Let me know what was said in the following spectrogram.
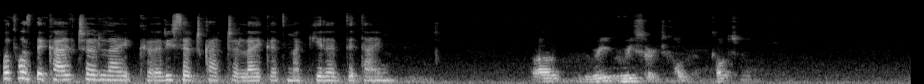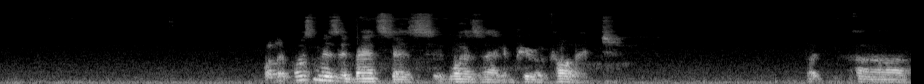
What was the culture like, uh, research culture like at McGill at the time? Uh, the re- research culture. Well, it wasn't as advanced as it was at Imperial College, but uh,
